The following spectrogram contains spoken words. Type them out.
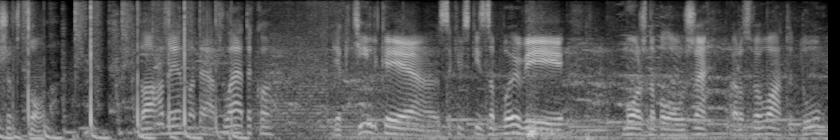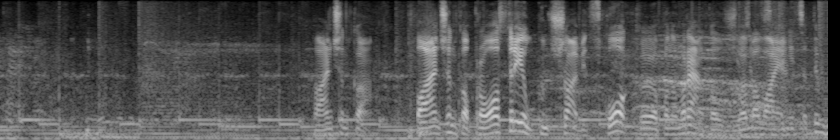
Шевцова. 2-1 веде Атлетико. Як тільки Саківський забив і можна було вже розвивати думку. Панченко. Панченко, простріл, Кульша, відскок. е, Пономаренко вибиває ініціативу.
